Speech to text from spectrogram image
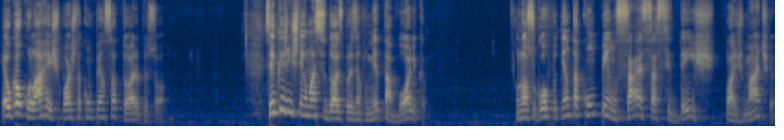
é o calcular a resposta compensatória, pessoal. Sempre que a gente tem uma acidose, por exemplo, metabólica, o nosso corpo tenta compensar essa acidez plasmática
